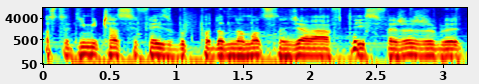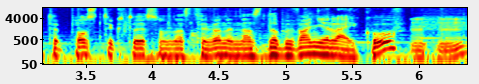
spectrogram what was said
ostatnimi czasy Facebook podobno mocno działa w tej sferze, żeby te posty, które są nastawione na zdobywanie lajków, Mhm.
